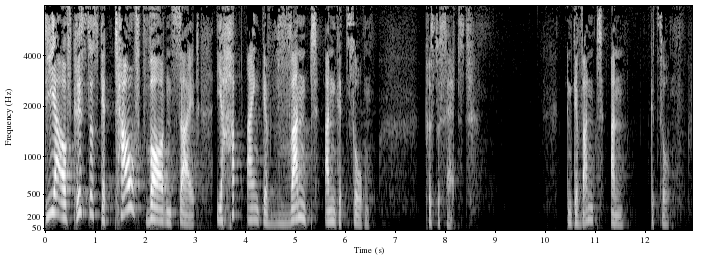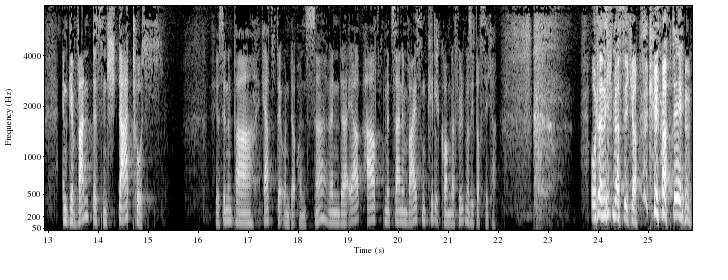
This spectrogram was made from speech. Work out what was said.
die ihr auf Christus getauft worden seid, ihr habt ein Gewand angezogen. Christus selbst. Ein Gewand angezogen. Ein Gewand, dessen Status. Hier sind ein paar Ärzte unter uns. Ne? Wenn der Arzt mit seinem weißen Kittel kommt, da fühlt man sich doch sicher. Oder nicht mehr sicher, je nachdem.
